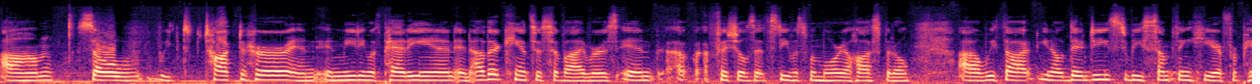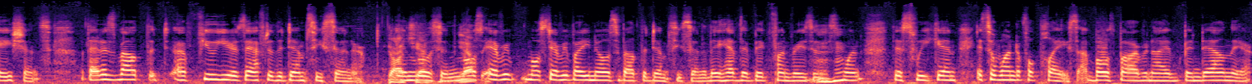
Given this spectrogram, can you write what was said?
Um, so we t- talked to her and in meeting with Patty Ann and other cancer survivors and uh, officials at Stevens Memorial Hospital, uh, we thought, you know, there needs to be something here for patients. That is about the, a few years after the Dempsey Center Gotcha. in Lewiston. Yep. Most every most everybody knows about the Dempsey Center. They have their big fundraiser this one this weekend. It's a wonderful place. Uh, Both Barb and I have been down there,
